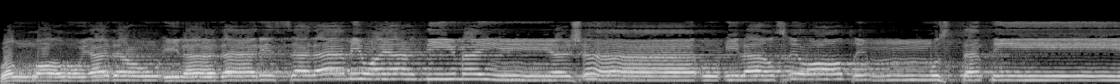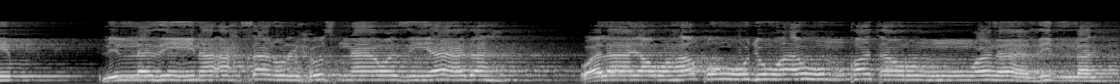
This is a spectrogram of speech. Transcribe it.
والله يدعو إلى دار السلام ويهدي من يشاء إلى صراط مستقيم. للذين أحسنوا الحسنى وزيادة ولا يرهقوا وجوههم قتر ولا ذلة.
